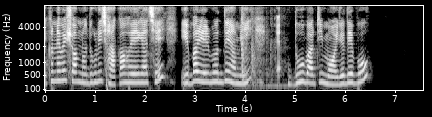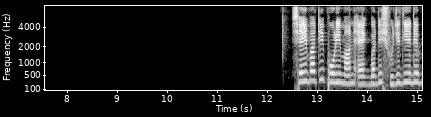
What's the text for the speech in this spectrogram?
এখানে আমি সব নোটগুলি ছাঁকা হয়ে গেছে। এবার এর মধ্যে আমি দু বাটি ময়দা দেবো। সেই বাটি পরিমাণ এক বাটি সুজি দিয়ে দেব।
